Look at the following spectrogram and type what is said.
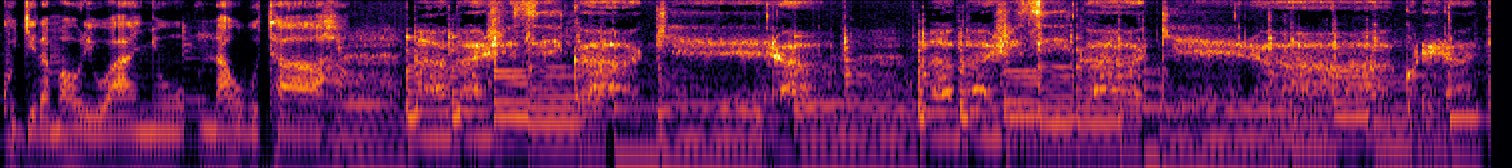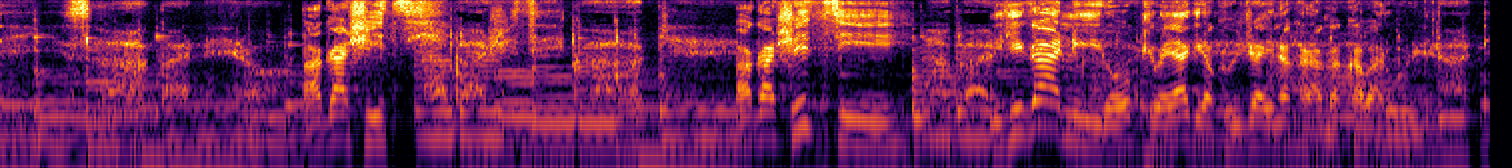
kugira amahoro iwanyu naho ubutaha gutaha agashitsi ni ikiganiro kiba yagira ku bijyanye n'akaranga k'abarundi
